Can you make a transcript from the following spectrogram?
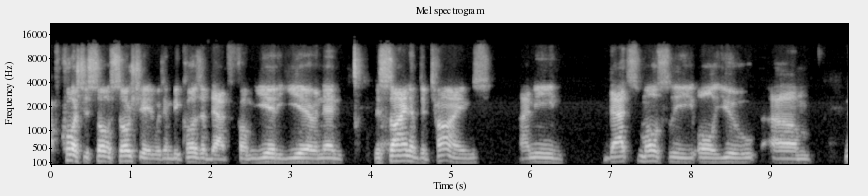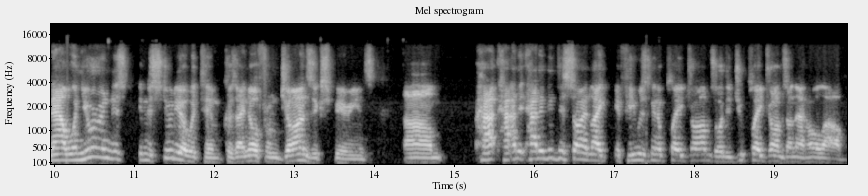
of course, you're so associated with him because of that from year to year, and then the sign of the times. I mean, that's mostly all you. Um, now, when you were in this in the studio with him, because I know from John's experience, um, how, how did how did he decide like if he was going to play drums, or did you play drums on that whole album?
